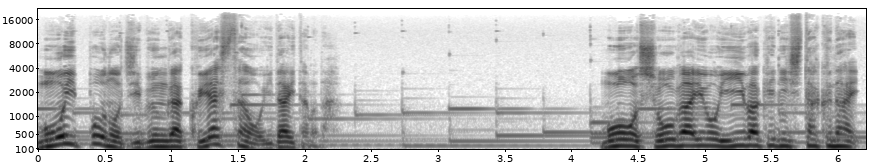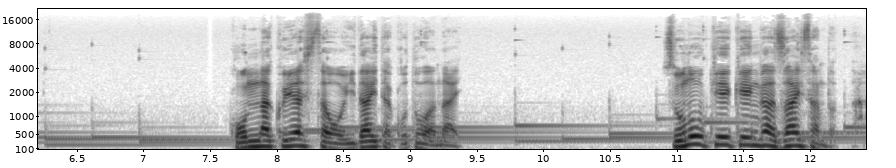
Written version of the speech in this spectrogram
もう一方の自分が悔しさを抱いたのだ。もう障害を言い訳にしたくない。こんな悔しさを抱いたことはない。その経験が財産だった。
